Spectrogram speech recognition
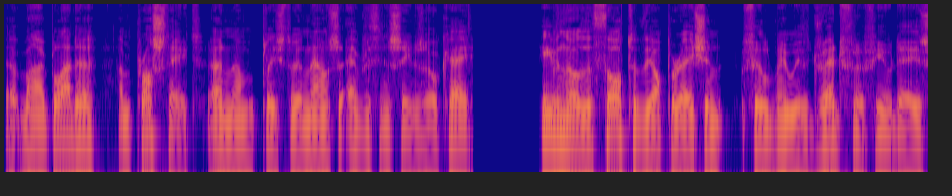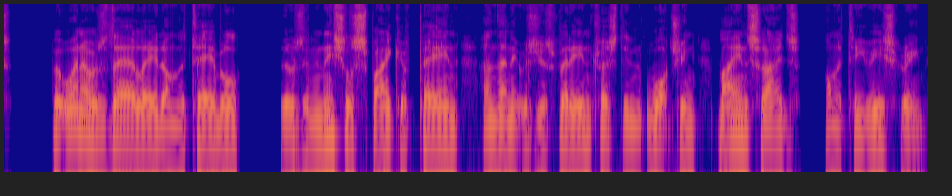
at my bladder and prostate, and I'm pleased to announce that everything seems okay. Even though the thought of the operation filled me with dread for a few days, but when I was there laid on the table, there was an initial spike of pain, and then it was just very interesting watching my insides on a TV screen.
